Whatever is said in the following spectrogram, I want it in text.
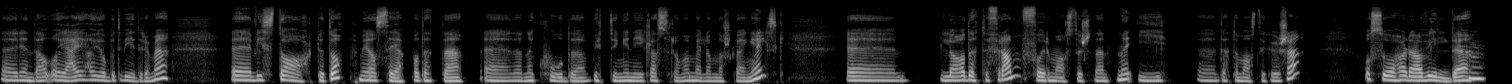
eh, Rindal og jeg, har jobbet videre med. Eh, Vi startet opp med å se på dette, denne kodebyttingen i klasserommet mellom norsk og engelsk. La dette fram for masterstudentene i dette masterkurset, og så har da Vilde Mm.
